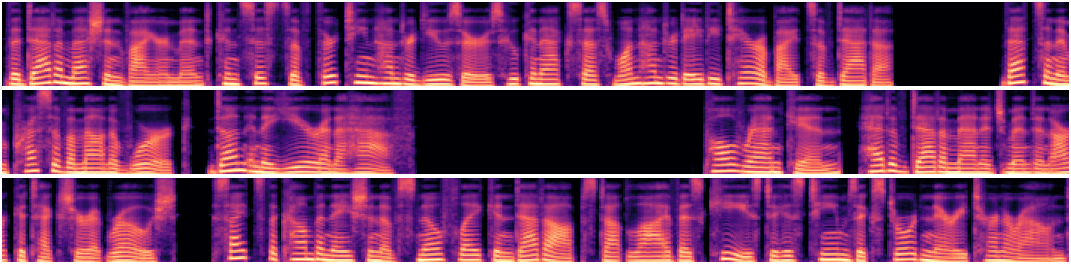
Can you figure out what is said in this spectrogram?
the data mesh environment consists of 1300 users who can access 180 terabytes of data. That's an impressive amount of work, done in a year and a half. Paul Rankin, head of data management and architecture at Roche, cites the combination of Snowflake and DataOps.live as keys to his team's extraordinary turnaround.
